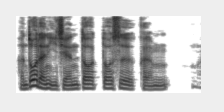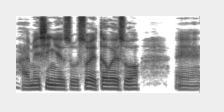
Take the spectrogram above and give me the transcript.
很多人以前都都是可能还没信耶稣，所以都会说，诶，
